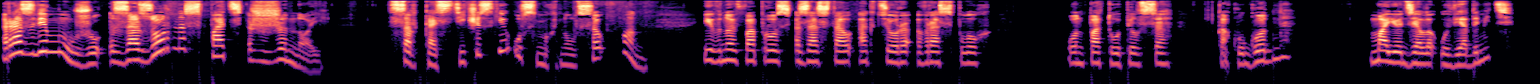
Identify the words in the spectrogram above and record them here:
«Разве мужу зазорно спать с женой?» Саркастически усмехнулся он, и вновь вопрос застал актера врасплох. Он потупился, как угодно. «Мое дело уведомить».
